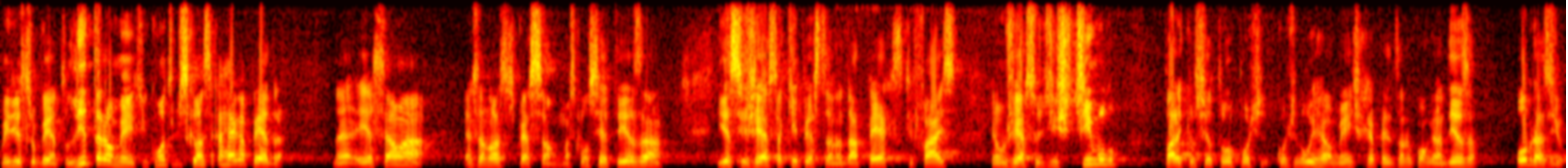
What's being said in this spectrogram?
ministro Bento, literalmente, enquanto descansa, carrega pedra. Né? Essa é uma essa é nossa expressão. Mas com certeza, e esse gesto aqui, Pestana, da PEX, que faz, é um gesto de estímulo para que o setor continue realmente representando com grandeza o Brasil.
